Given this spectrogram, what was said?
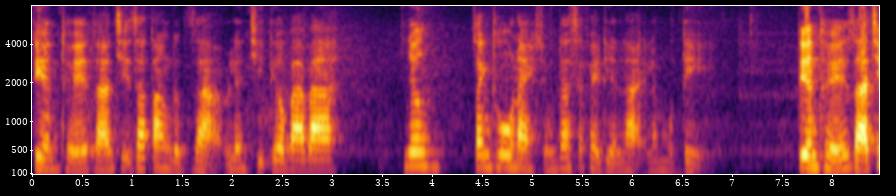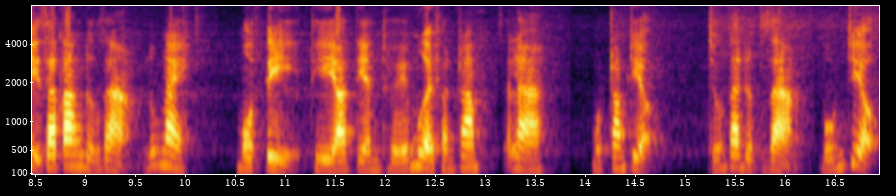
tiền thuế giá trị gia tăng được giảm lên chỉ tiêu 33. Nhưng doanh thu này chúng ta sẽ phải điền lại là 1 tỷ. Tiền thuế giá trị gia tăng được giảm lúc này 1 tỷ thì à, tiền thuế 10% sẽ là 100 triệu. Chúng ta được giảm 4 triệu.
